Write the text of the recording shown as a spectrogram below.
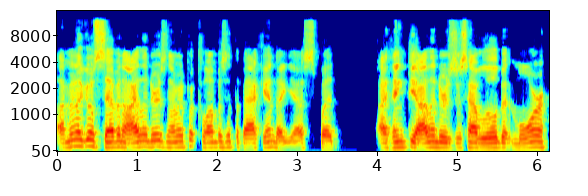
I'm going to go seven Islanders, and I'm going to put Columbus at the back end, I guess. But I think the Islanders just have a little bit more.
